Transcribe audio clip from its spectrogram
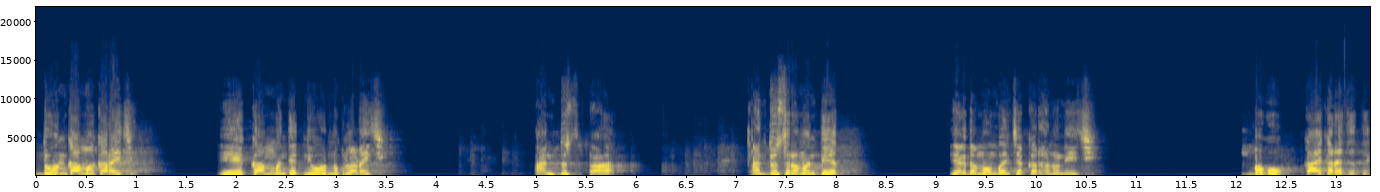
दोन कामं करायची. एक काम म्हणतात निवडणूक लढायची. आणि दुस हा? आणि दुसरं म्हणतात एकदा मोबाईल चक्कर हाणून यायची. बघू काय करायचं ते?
